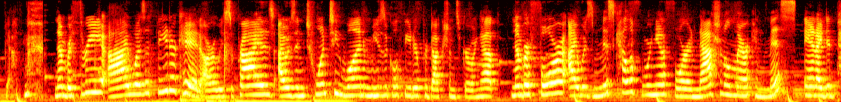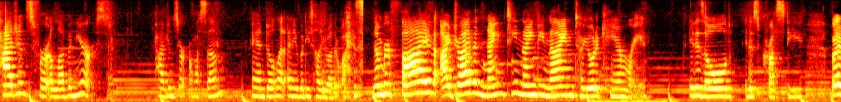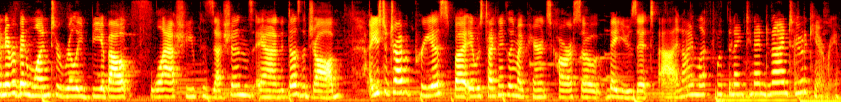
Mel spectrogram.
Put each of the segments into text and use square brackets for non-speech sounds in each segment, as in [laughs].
Yeah. [laughs] Number three, I was a theater kid. Are we surprised? I was in 21 musical theater productions growing up. Number four, I was Miss California for National American Miss, and I did pageants for 11 years. Pageants are awesome, and don't let anybody tell you otherwise. [laughs] Number five, I drive a 1999 Toyota Camry. It is old, it is crusty, but I've never been one to really be about flashy possessions and it does the job. I used to drive a Prius, but it was technically my parents' car, so they use it, uh, and I'm left with the 1999 Toyota Camry.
